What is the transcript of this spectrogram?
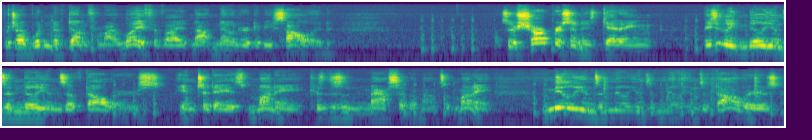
which I wouldn't have done for my life if I had not known her to be solid. So Sharperson is getting basically millions and millions of dollars in today's money, because this is massive amounts of money, millions and millions and millions of dollars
